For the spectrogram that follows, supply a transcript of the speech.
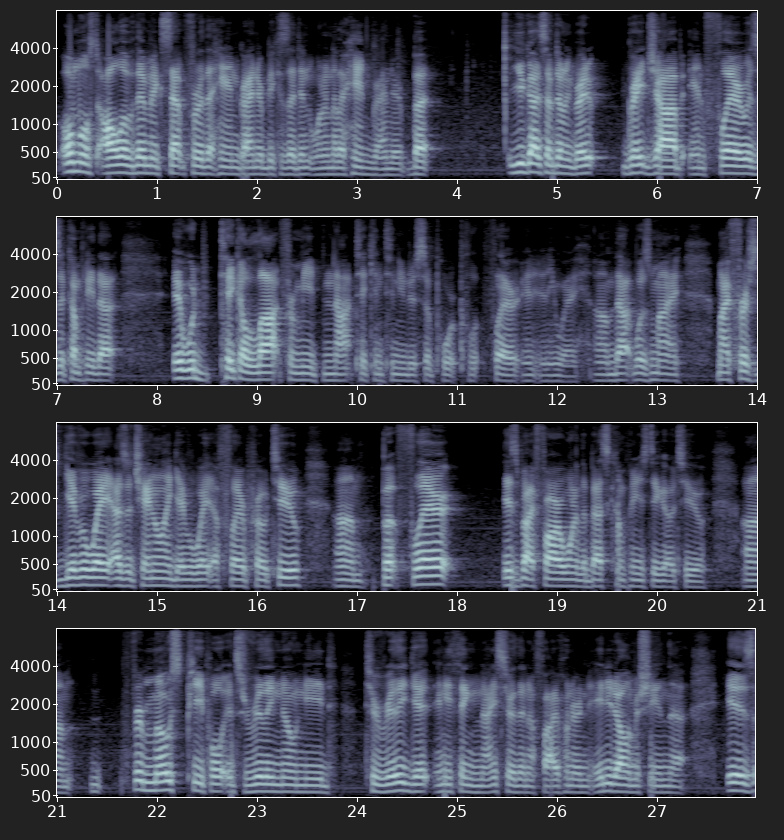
almost all of them except for the hand grinder because I didn't want another hand grinder. But you guys have done a great great job, and Flair was a company that it would take a lot for me not to continue to support Flair in any way. Um, that was my my first giveaway as a channel. I gave away a Flair Pro 2, um, but Flair is by far one of the best companies to go to. Um, for most people, it's really no need to really get anything nicer than a $580 machine that is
